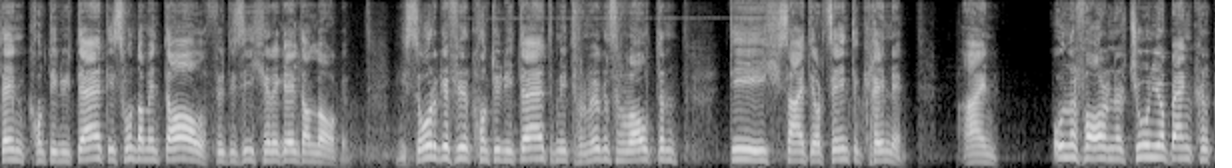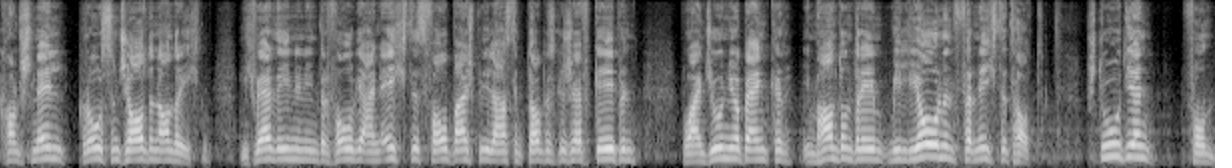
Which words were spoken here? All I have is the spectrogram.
denn Kontinuität ist fundamental für die sichere Geldanlage. Ich sorge für Kontinuität mit Vermögensverwaltern, die ich seit Jahrzehnten kenne. Ein unerfahrener Juniorbanker kann schnell großen Schaden anrichten. Ich werde Ihnen in der Folge ein echtes Fallbeispiel aus dem Tagesgeschäft geben, wo ein Juniorbanker im Handumdrehen Millionen vernichtet hat. Studien vom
